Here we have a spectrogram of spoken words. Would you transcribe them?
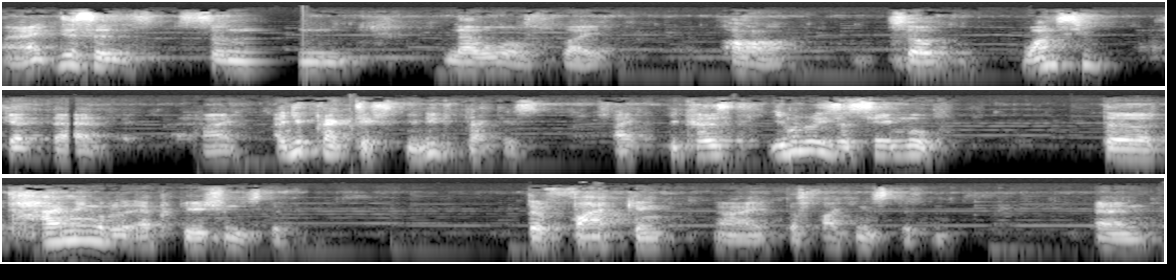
All right. This is some level of like, uh, so once you get that, right, and you practice, you need to practice, right? Because even though it's the same move, the timing of the application is different. The fighting, right? The fighting is different. And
